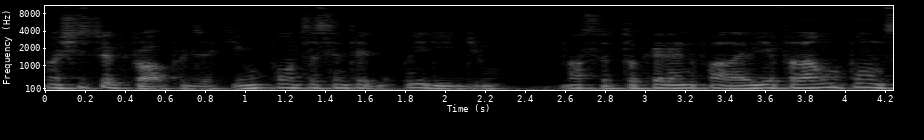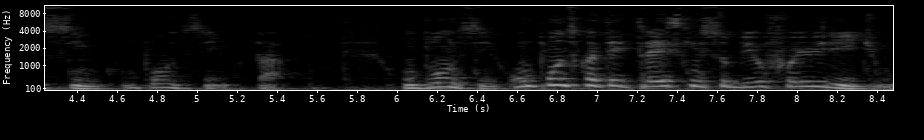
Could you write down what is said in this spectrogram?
O XP Properties aqui, 1.60. O Iridium. Nossa, eu tô querendo falar, eu ia falar 1.5. 1.5, tá? 1.5. 1.53 quem subiu foi o Iridium.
